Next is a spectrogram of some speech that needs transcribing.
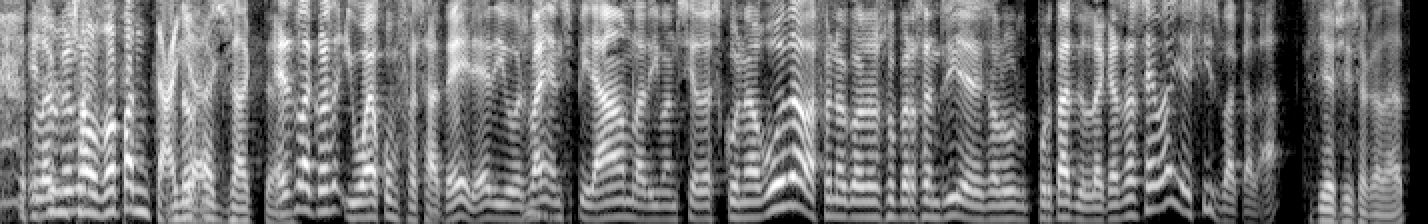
És un salvapantalles. No, exacte. És la cosa, i ho ha confessat ell, eh? Diu, es va inspirar amb la dimensió desconeguda, va fer una cosa super senzilla des del portàtil de casa seva i així es va quedar. I així s'ha quedat.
